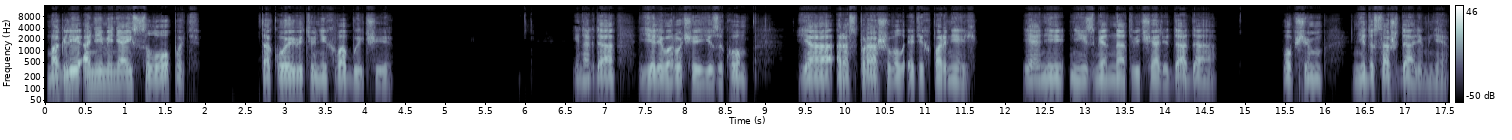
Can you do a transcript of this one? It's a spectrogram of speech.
Могли они меня и слопать. Такое ведь у них в обычае. Иногда, еле ворочая языком, я расспрашивал этих парней, и они неизменно отвечали «да, да». В общем, не досаждали мне.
